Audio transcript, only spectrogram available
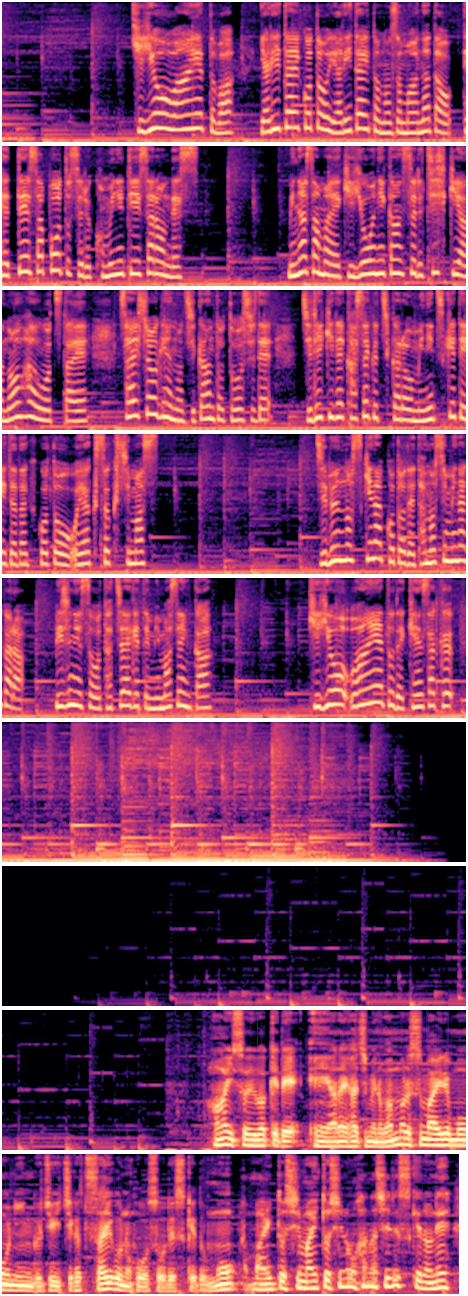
企業ワンエイトはやりたいことをやりたいと望むあなたを徹底サポートするコミュニティサロンです。皆様へ起業に関する知識やノウハウを伝え最小限の時間と投資で自力で稼ぐ力を身につけていただくことをお約束します。自分の好きなことで楽しみながらビジネスを立ち上げてみませんか？企業ワンエイトで検索。はいそういうわけで、えー、洗い始めのまんまるスマイルモーニング11月最後の放送ですけども毎年毎年のお話ですけどね、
